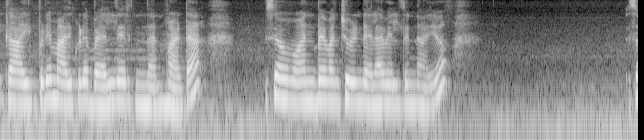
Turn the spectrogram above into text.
ఇక ఇప్పుడే మాది కూడా బయలుదేరుతుంది అనమాట సో వన్ బై వన్ చూడండి ఎలా వెళ్తున్నాయో. సో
